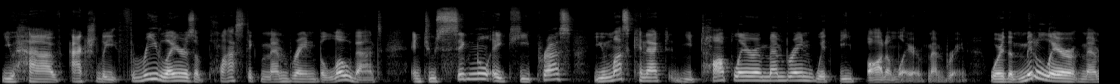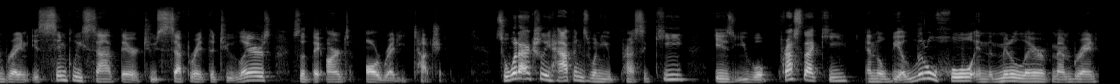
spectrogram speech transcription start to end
you have actually three layers of plastic membrane below that, and to signal a key press, you must connect the top layer of membrane with the bottom layer of membrane, where the middle layer of membrane is simply sat there to separate the two layers so that they aren't already touching. So what actually happens when you press a key is you will press that key and there'll be a little hole in the middle layer of membrane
